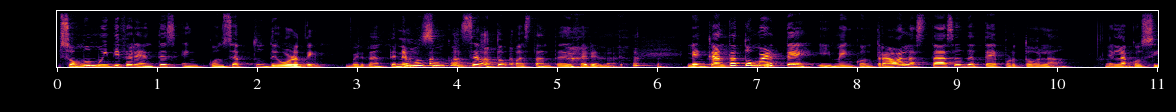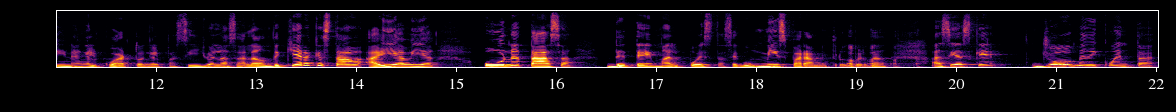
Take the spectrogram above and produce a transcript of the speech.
somos muy diferentes en conceptos de orden ¿verdad? Tenemos un concepto bastante diferente. Le encanta tomar té y me encontraba las tazas de té por todo lado. En la cocina, en el cuarto, en el pasillo, en la sala, donde quiera que estaba, ahí había una taza de té mal puesta, según mis parámetros, ¿verdad? Así es que yo me di cuenta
